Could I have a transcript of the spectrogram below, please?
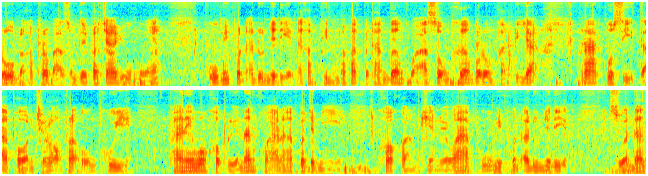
รูปนะครับ พระบาทสมเด็จพระเจ้าอยู่หัว ภูมิพลอดุลยเดชนะครับ ผินพระพักตร์ไปทางเบื้องขวาทรงเครื่องบรมขัตติยะ ราชภูสิตาภรฉลองพระองค์คุย ภายในวงขอบเหรียญด้านขวานะครับ ก็จะมีข้อความเขียนไว้ว่า ภูมิพลอดุลยเดช ส่วนด้าน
